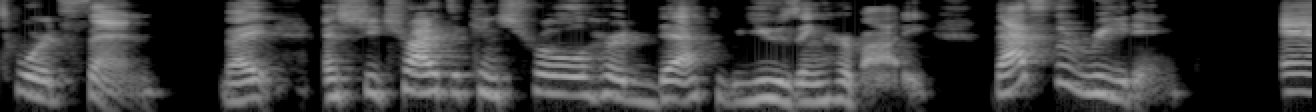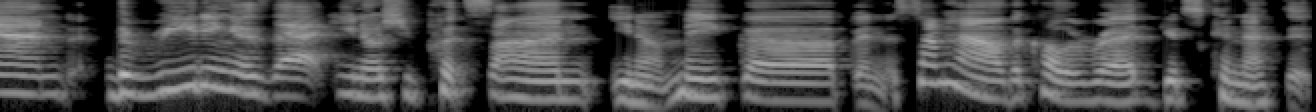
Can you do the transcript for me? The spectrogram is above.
towards sin right? And she tried to control her death using her body. That's the reading. And the reading is that you know she puts on you know makeup and somehow the color red gets connected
